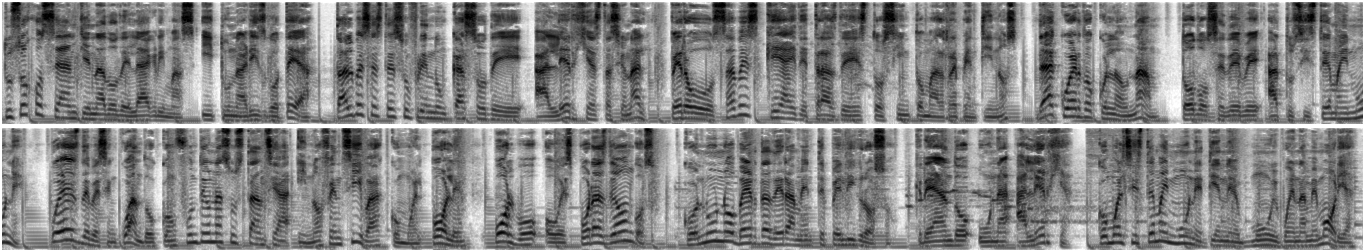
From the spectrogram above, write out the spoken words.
tus ojos se han llenado de lágrimas y tu nariz gotea, tal vez estés sufriendo un caso de alergia estacional. Pero ¿sabes qué hay detrás de estos síntomas repentinos? De acuerdo con la UNAM, todo se debe a tu sistema inmune, pues de vez en cuando confunde una sustancia inofensiva como el polen, polvo o esporas de hongos con uno verdaderamente peligroso, creando una alergia. Como el sistema inmune tiene muy buena memoria,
